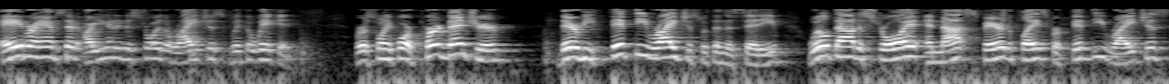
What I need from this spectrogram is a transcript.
Abraham said, Are you going to destroy the righteous with the wicked? Verse 24, Peradventure, there be fifty righteous within the city. Wilt thou destroy and not spare the place for fifty righteous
